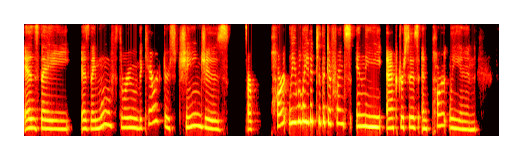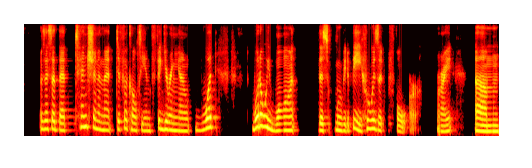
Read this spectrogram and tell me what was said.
as they as they move through, the characters' changes are partly related to the difference in the actresses and partly in, as I said, that tension and that difficulty in figuring out what what do we want this movie to be? Who is it for? Right. Um,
